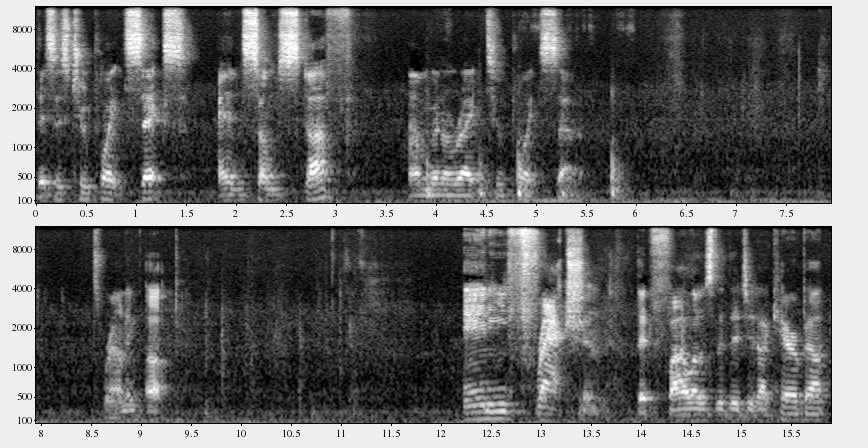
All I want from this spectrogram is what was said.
this is 2.6 and some stuff, I'm going to write 2.7. It's rounding up. any fraction that follows the digit I care about,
